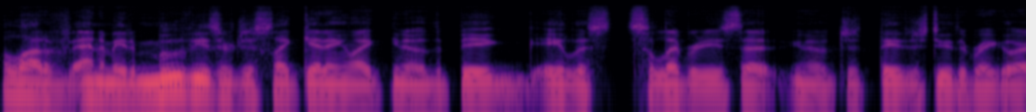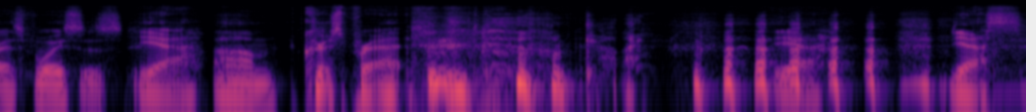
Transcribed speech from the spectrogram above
a lot of animated movies are just like getting like you know the big a-list celebrities that you know just they just do the regular ass voices Yeah. um Chris Pratt. oh god yeah. Yes.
